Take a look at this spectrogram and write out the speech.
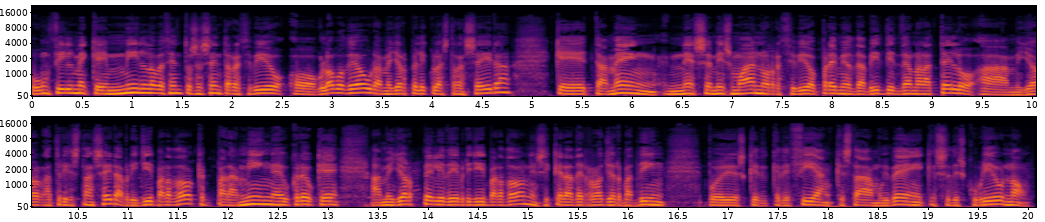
Un filme que en 1960 recibiu o Globo de Ouro a mellor película estranxeira, que tamén nese mesmo ano recibiu o premio David Di Donatello a mellor actriz estranxeira, Brigitte Bardot, que para min eu creo que a mellor peli de Brigitte Bardot, ni siquiera de Roger Badin, pois que, que decían que estaba moi ben e que se descubriu, non,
